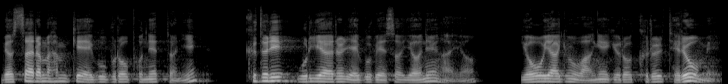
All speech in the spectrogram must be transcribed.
몇 사람을 함께 애굽으로 보냈더니 그들이 우리아를 애굽에서 연행하여 여호야김 왕에게로 그를 데려오매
